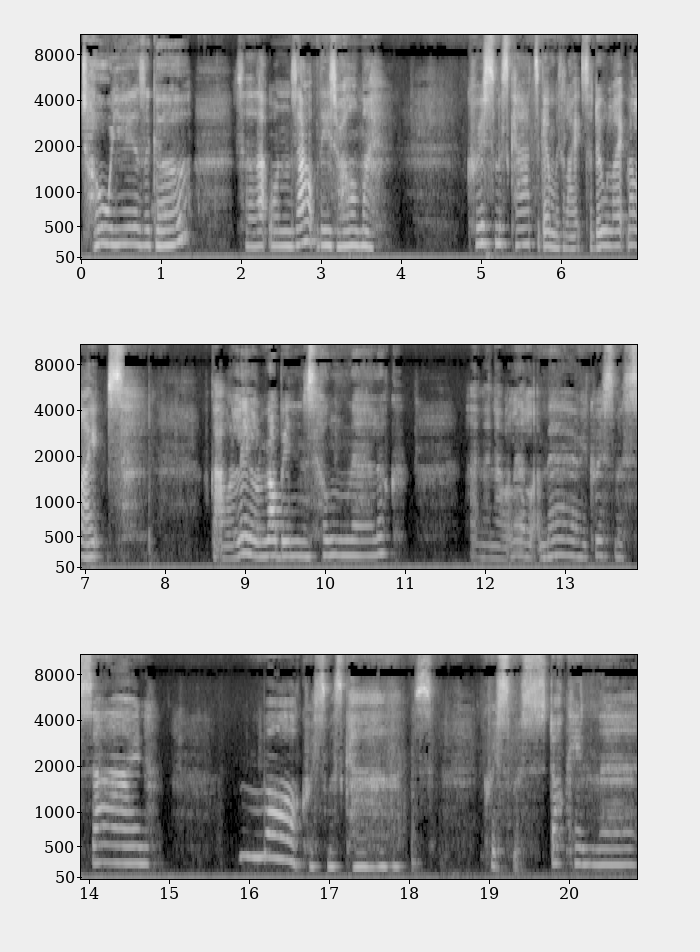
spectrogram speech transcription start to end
two years ago. So that one's out. These are all my Christmas cards, again with lights. I do like my lights. I've got our little robins hung there, look. And then our little Merry Christmas sign more Christmas cards, Christmas stocking there.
